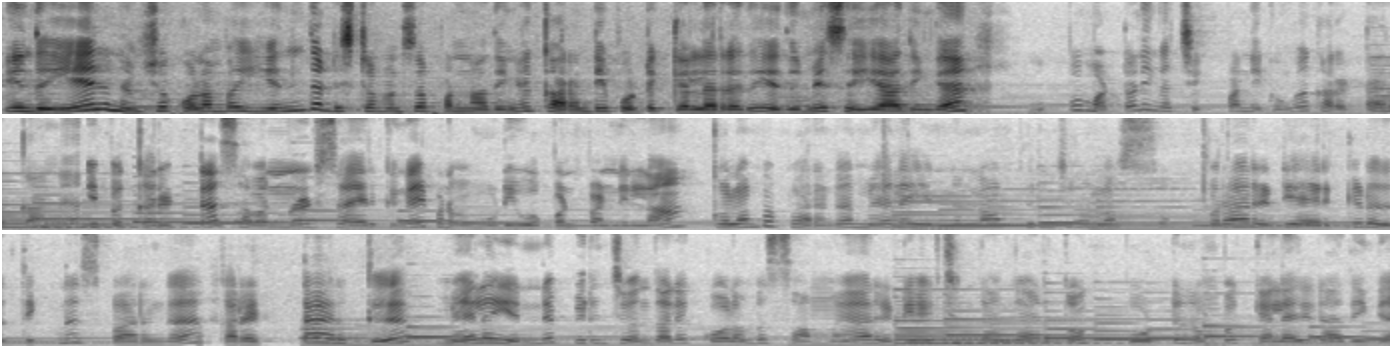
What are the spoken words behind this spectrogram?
இந்த ஏழு நிமிஷம் குழம்ப எந்த டிஸ்டர்பன்ஸும் பண்ணாதீங்க. கரண்டி போட்டு கிளறது எதுவுமே செய்யாதீங்க. மட்டும் நீங்கள் செக் பண்ணிக்கோங்க கரெக்டாக இருக்கான்னு. இப்போ கரெக்டாக செவன் மினிட்ஸ் ஆயிருக்குங்க. இப்போ நம்ம முடி ஓப்பன் பண்ணிடலாம். குழம்பு பாருங்க. மேலே என்னெல்லாம் பிரிஞ்சு நல்லா சூப்பராக ரெடி ஆயிருக்கு. அது திக்னஸ் பாருங்க. கரெக்டாக இருக்கு. மேலே என்ன பிரிஞ்சு வந்தாலே குழம்பு செம்மையாக ரெடி ஆயிடுச்சுன்னு தாங்க அர்த்தம். போட்டு ரொம்ப கிளறிடாதீங்க.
